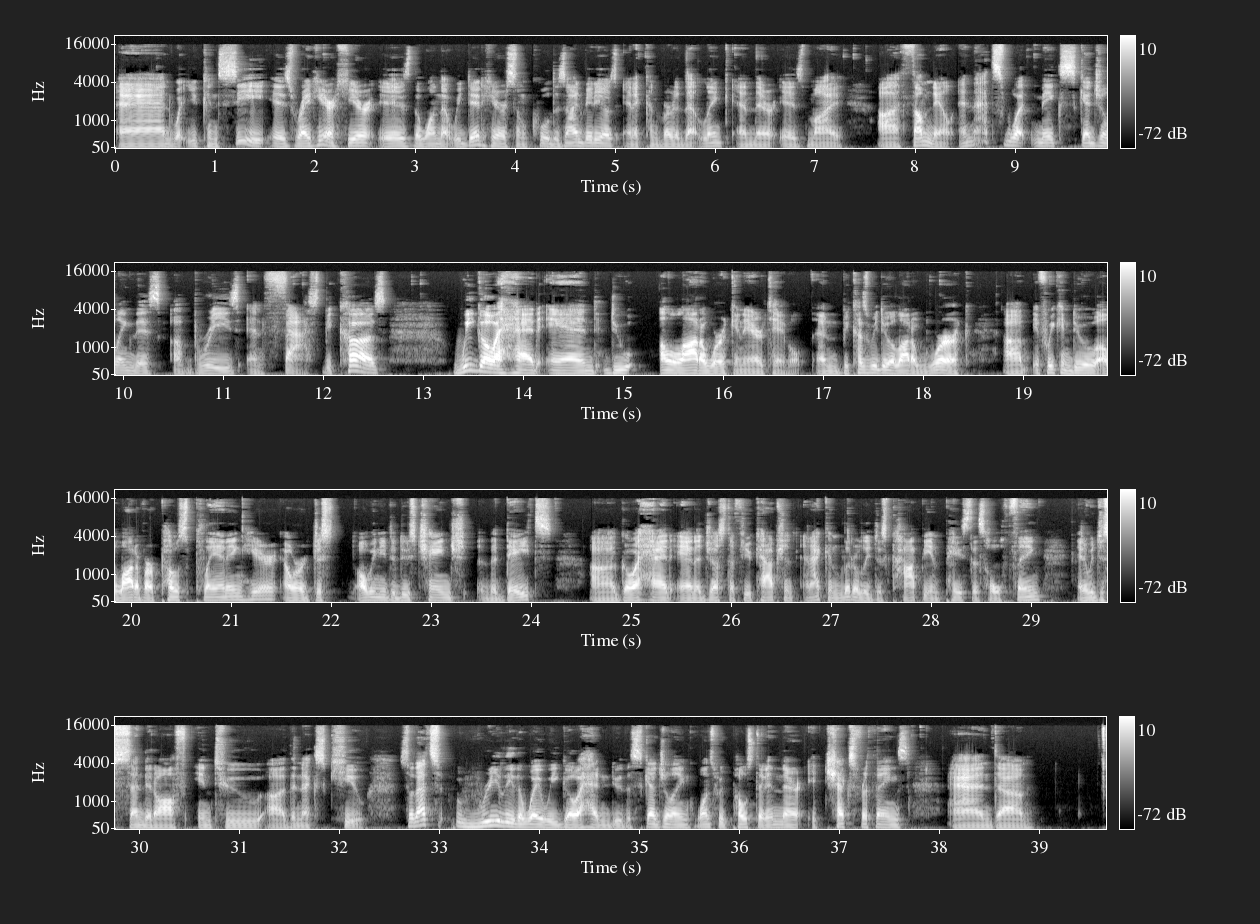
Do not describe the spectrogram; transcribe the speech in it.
And what you can see is right here, here is the one that we did. Here are some cool design videos and it converted that link and there is my uh, thumbnail. And that's what makes scheduling this a breeze and fast because we go ahead and do a lot of work in Airtable. And because we do a lot of work, um, if we can do a lot of our post planning here, or just all we need to do is change the dates, uh, go ahead and adjust a few captions and I can literally just copy and paste this whole thing and it would just send it off into uh, the next queue. So that's really the way we go ahead and do the scheduling. Once we post it in there, it checks for things and um,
